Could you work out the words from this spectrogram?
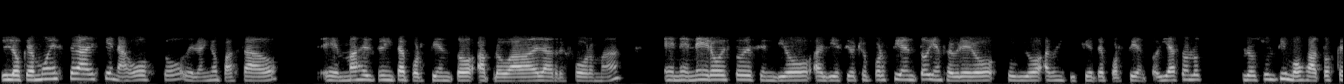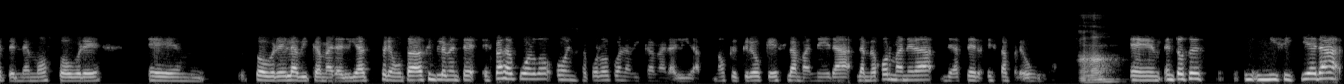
Y lo que muestra es que en agosto del año pasado, eh, más del 30% aprobaba la reforma. En enero esto descendió al 18% y en febrero subió a 27%. Ya son los los últimos datos que tenemos sobre, em, sobre la bicameralidad. Preguntaba simplemente, ¿estás de acuerdo o en desacuerdo con la bicameralidad? ¿no? Que creo que es la manera, la mejor manera de hacer esta pregunta. Eh, entonces, ni siquiera,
